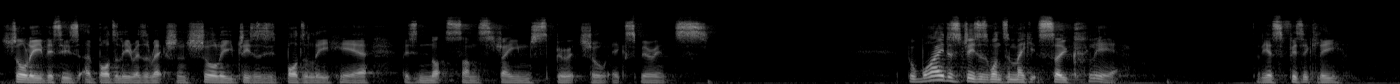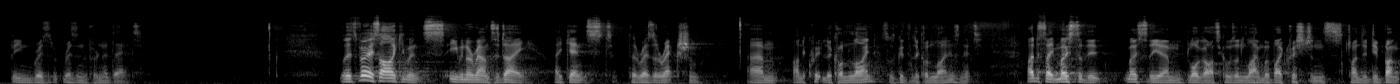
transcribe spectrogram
Surely this is a bodily resurrection. Surely Jesus is bodily here. This is not some strange spiritual experience. But why does Jesus want to make it so clear that he has physically been risen from the dead? Well, there's various arguments, even around today, against the resurrection. Um, I had a quick look online. It's good to look online, isn't it? I would say most of the, most of the um, blog articles online were by Christians trying to debunk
